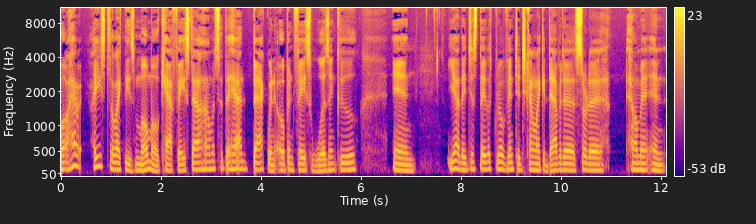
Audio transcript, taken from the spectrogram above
I have I used to like these Momo cafe style helmets that they had back when open face wasn't cool. And yeah, they just they look real vintage, kind of like a Davida sort of helmet, and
